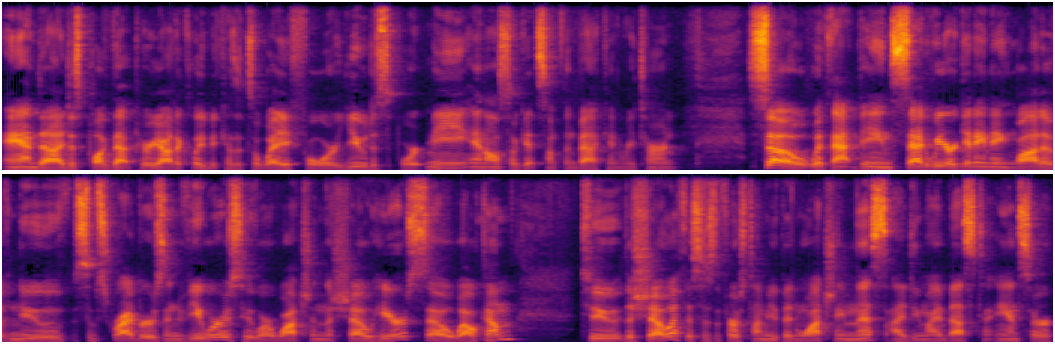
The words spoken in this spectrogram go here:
And uh, I just plug that periodically because it's a way for you to support me and also get something back in return. So, with that being said, we are getting a lot of new subscribers and viewers who are watching the show here. So, welcome to the show. If this is the first time you've been watching this, I do my best to answer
